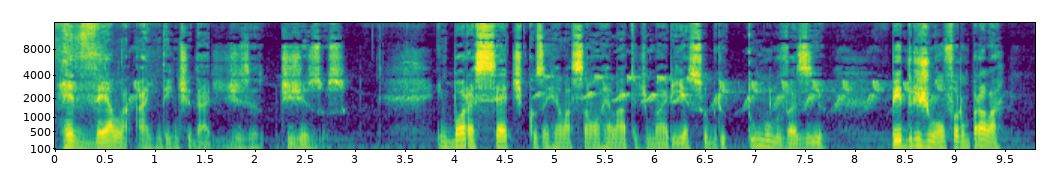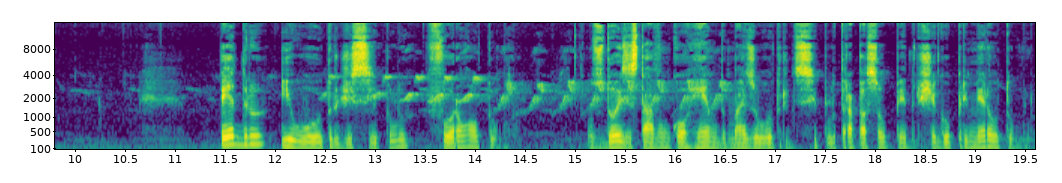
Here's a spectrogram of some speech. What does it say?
revela a identidade de Jesus. Embora céticos em relação ao relato de Maria sobre o túmulo vazio, Pedro e João foram para lá. Pedro e o outro discípulo foram ao túmulo. Os dois estavam correndo, mas o outro discípulo ultrapassou Pedro e chegou primeiro ao túmulo.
